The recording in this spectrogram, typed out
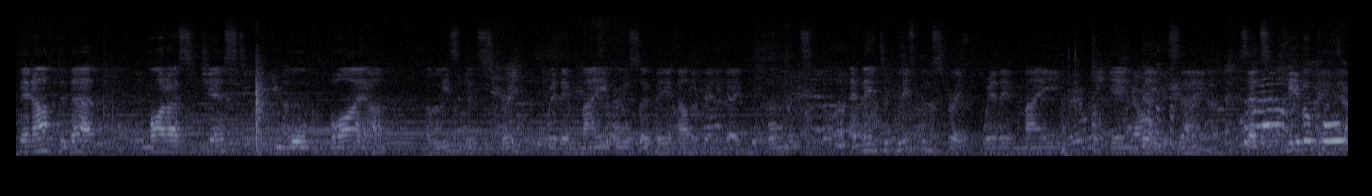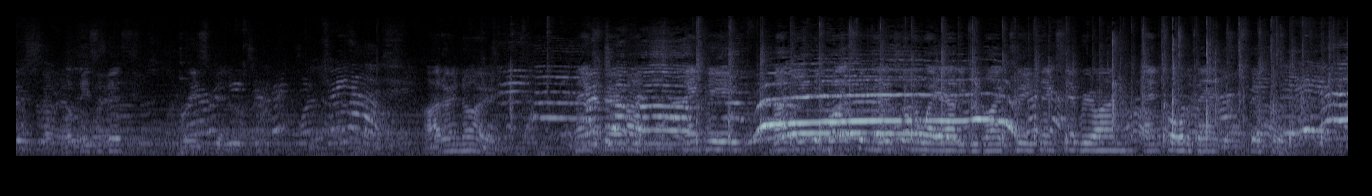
Then after that, might I suggest you walk via Elizabeth Street, where there may also be another Renegade performance, and then to Brisbane Street, where there may again be the same. So that's Liverpool, Elizabeth, Brisbane. I don't know. Thanks very much. Thank you. Um, you can buy some merch on the way out if you'd like to. Thanks everyone, and for all the band especially.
